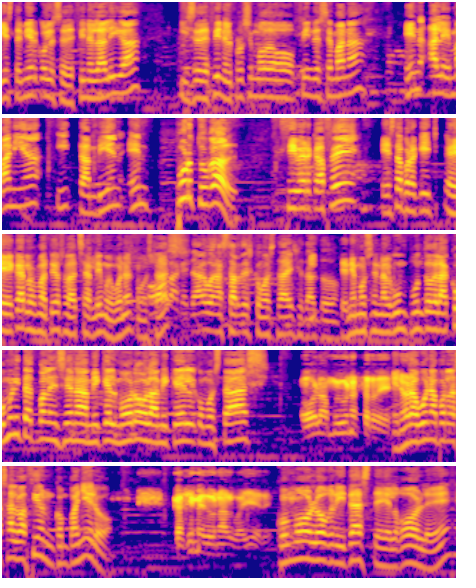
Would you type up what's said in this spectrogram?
y este miércoles se define la liga y se define el próximo fin de semana en Alemania y también en Portugal. Cibercafé, está por aquí eh, Carlos Mateos, hola Charlie, muy buenas, ¿cómo estás? Hola, ¿qué tal? Buenas tardes, ¿cómo estáis? ¿Qué tal todo? Tenemos en algún punto de la comunidad valenciana a Miquel Moro, hola Miquel, ¿cómo estás? Hola, muy buenas tardes. Enhorabuena por la salvación, compañero. Casi me dio un algo ayer. ¿eh? ¿Cómo lo gritaste el gol, eh?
